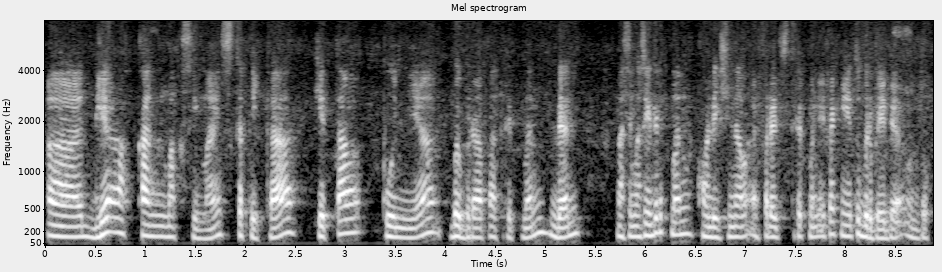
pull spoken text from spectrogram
uh, dia akan maximize ketika kita punya beberapa treatment dan masing-masing treatment conditional average treatment effect-nya itu berbeda untuk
